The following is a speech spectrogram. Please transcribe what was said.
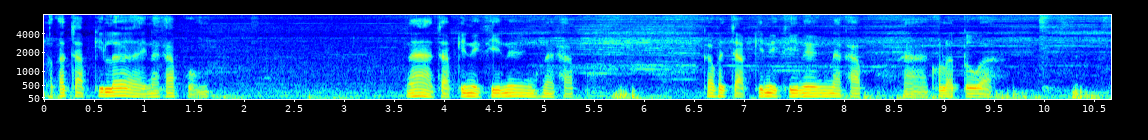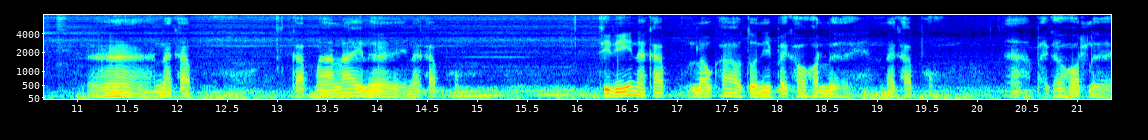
แล้วก็จับกินเลยนะครับผมน่าจับกินอีกทีนึงนะครับ ก็ไปจับกินอีกทีนึงนะครับอ่าคนละตัวอ่านะครับ กลับมาไล่เลยนะครับผมทีนี้นะครับเราก็เอาตัวนี้ไปเข้าฮอตเลยนะครับผมอ่าไปเข้าฮอตเลย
